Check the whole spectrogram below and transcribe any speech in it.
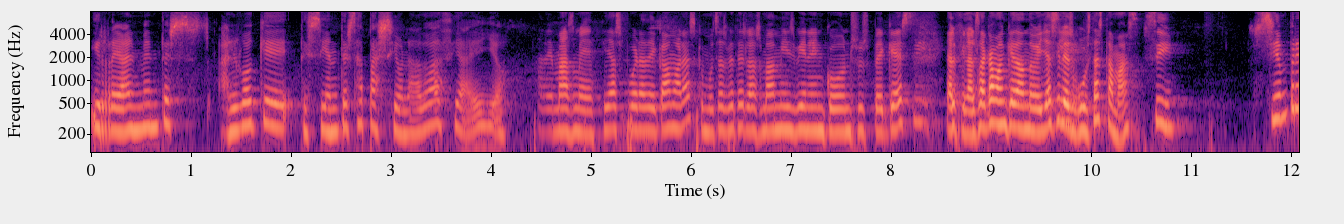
y realmente es algo que te sientes apasionado hacia ello. Además, me decías fuera de cámaras que muchas veces las mamis vienen con sus peques sí. y al final se acaban quedando ellas y les gusta hasta más. Sí, Siempre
